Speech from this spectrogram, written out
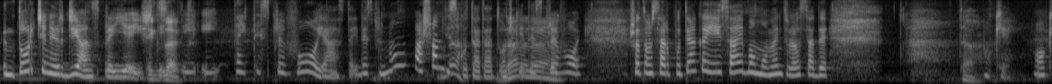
întorce energia înspre ei, știi? Exact. E, e, dar e despre voi asta, e despre... Nu, așa am Da. discutat atunci, Da, că e da. despre voi. Și atunci s-ar putea ca ei să aibă momentul ăsta de... Da. Ok, ok,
